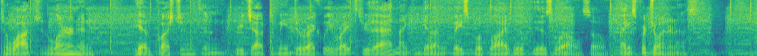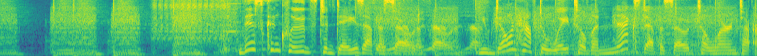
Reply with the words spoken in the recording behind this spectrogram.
to watch and learn. And if you have questions, and reach out to me directly right through that, and I can get on Facebook Live with you as well. So thanks for joining us. This concludes today's episode. You don't have to wait till the next episode to learn to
